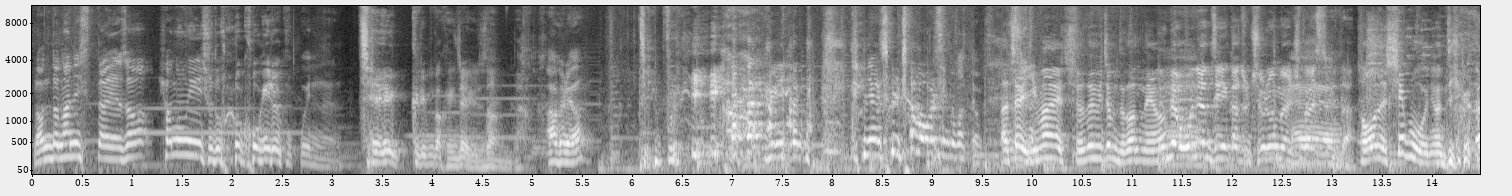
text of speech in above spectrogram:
런던 한인 식당에서 현웅이 주도로 고기를 굽고 있는. 제 그림과 굉장히 유사합니다. 아 그래요? 뒷불이 그냥 그냥 술 처먹을 생각밖에 없어 아, 제가 이마에 주름이 좀 늘었네요. 근데 5년 뒤니까 좀 주름을 추가했습니다 저는 15년 뒤가.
